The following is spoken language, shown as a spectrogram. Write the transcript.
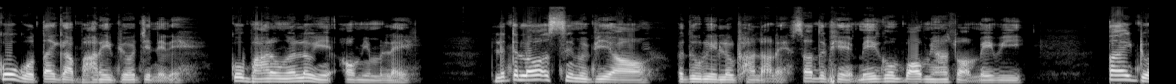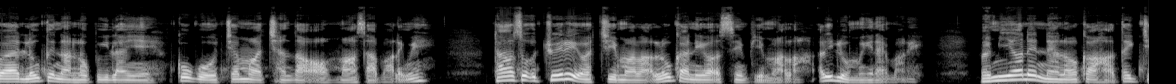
ကိုယ့်ကိုတိုက်ကဘာတွေပြောချင်နေတယ်။ ကိုဘာလုပ်ငန်းလုပ်ရင်အောင်မြင်မလဲ။လက်တလောအဆင်မပြေအောင်ဘယ်သူတွေလှုပ်ထားတာလဲ။စသဖြင့်မေကွန်းပေါင်းများစွာမေးပြီးတိုက်တွယ်လှုပ်တင်တာလှုပ်ပြီးလိုက်ရင်ကိုကိုကျမ်းမာချမ်းသာအောင်မားစားပါလိမ့်မယ်။ဒါဆိုအကျွေးတွေရောကြည်မာလားအလုတ်ကန်တွေရောအဆင်ပြေမာလားအဲ့ဒီလိုမေးနိုင်ပါတယ်။မမြင်ရတဲ့နံလောကဟာတိတ်ကျ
